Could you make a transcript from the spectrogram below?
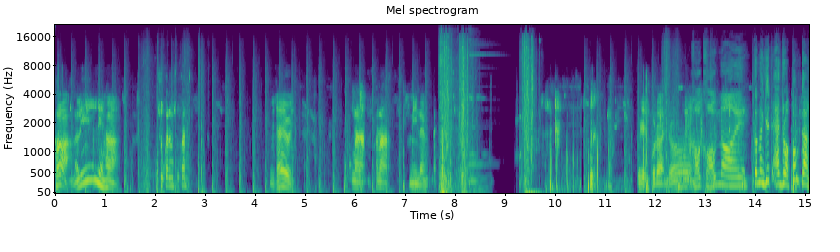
ข้านาลีนี่ฮะชุบกันชุบกันไม่ใช่เลยข้างหน้าข้างหน้ามีแรมีอะไรกูเห็นกูได้โยขอของหน่อยกำลังยึดแอร์ดรอปป้องกัน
